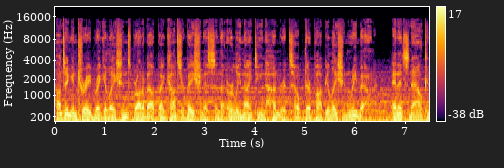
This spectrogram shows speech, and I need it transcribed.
Hunting and trade regulations brought about by conservationists in the early 1900s helped their population rebound, and it's now considered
